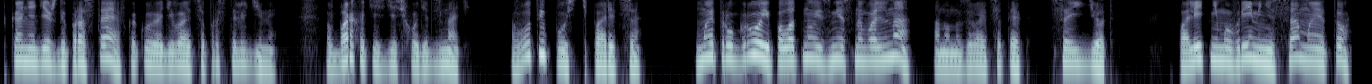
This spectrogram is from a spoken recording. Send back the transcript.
Ткань одежды простая, в какую одеваются простолюдины. В бархате здесь ходит знать. Вот и пусть парится. Мэтру Гро и полотно из местного льна, оно называется так, сойдет. По летнему времени самое то.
